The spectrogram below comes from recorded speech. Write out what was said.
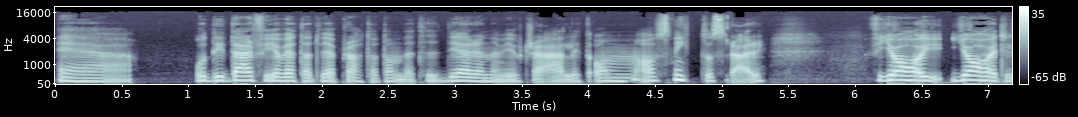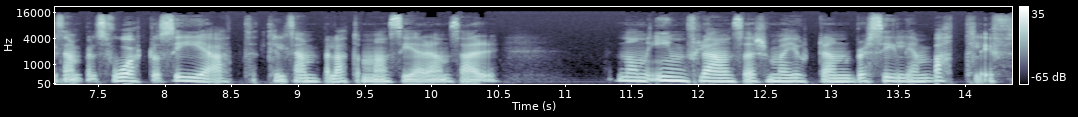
Eh, och det är därför jag vet att vi har pratat om det tidigare när vi gjort så här ärligt om avsnitt och sådär. För jag har, jag har till exempel svårt att se att till exempel att om man ser en så här någon influencer som har gjort en Brazilian buttlift.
